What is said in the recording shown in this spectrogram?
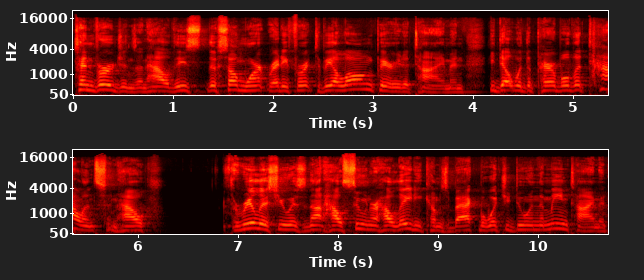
ten virgins and how these the, some weren't ready for it to be a long period of time. And he dealt with the parable of the talents and how the real issue is not how soon or how late he comes back, but what you do in the meantime. And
